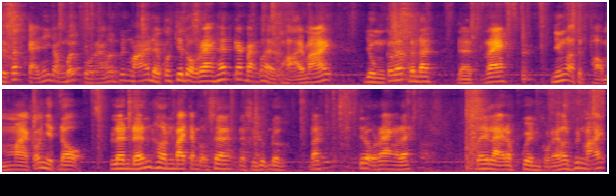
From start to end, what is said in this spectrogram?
Thì tất cả những dòng bếp của rẻ hơn khuyến mãi đều có chế độ rang hết các bạn có thể thoải mái dùng cái bếp bên đây để rang những loại thực phẩm mà có nhiệt độ lên đến hơn 300 độ C để sử dụng được. Đây chế độ rang ở đây. Đây là độc quyền của rẻ hơn khuyến mãi.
